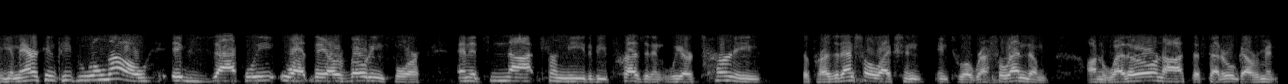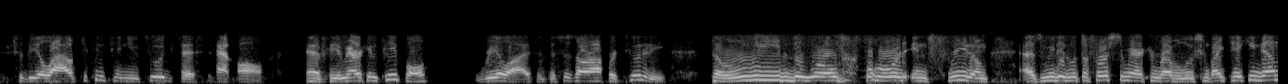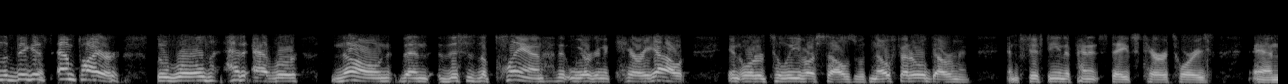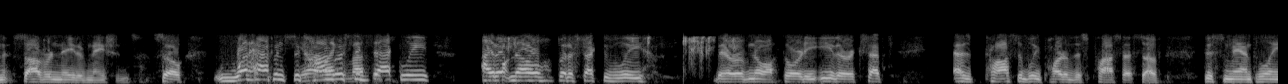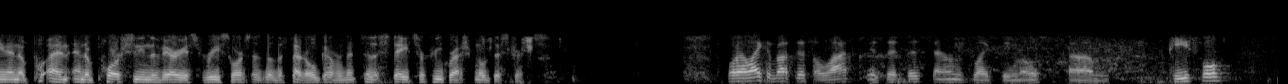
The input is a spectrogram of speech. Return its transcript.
the American people will know exactly what they are voting for, and it's not for me to be president. We are turning the presidential election into a referendum on whether or not the federal government should be allowed to continue to exist at all. And if the American people realize that this is our opportunity to lead the world forward in freedom, as we did with the first American Revolution by taking down the biggest empire the world had ever known, then this is the plan that we are going to carry out in order to leave ourselves with no federal government and 50 independent states, territories, and sovereign native nations. So, what happens to you know, Congress like exactly? I don't know, but effectively, they're of no authority either, except as possibly part of this process of dismantling and, and, and apportioning the various resources of the federal government to the states or congressional districts. What I like about this a lot is that this sounds like the most um, peaceful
